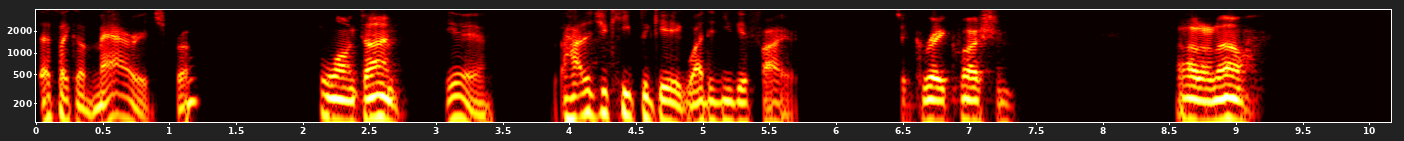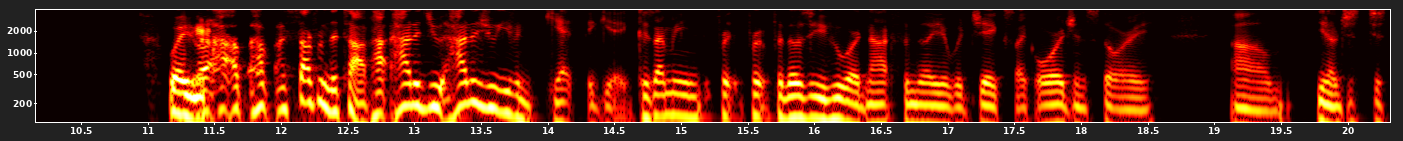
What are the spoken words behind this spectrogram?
that's like a marriage, bro. It's a long time. Yeah. How did you keep the gig? Why didn't you get fired? It's a great question. I don't know. Wait, Yeah. how, how, start from the top. How, how did you how did you even get the gig? Because I mean, for, for for those of you who are not familiar with Jake's like origin story, um, you know, just just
